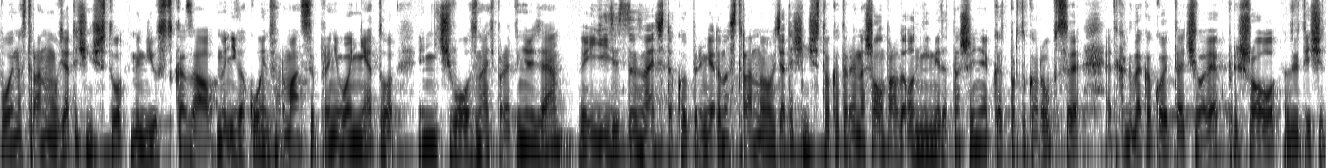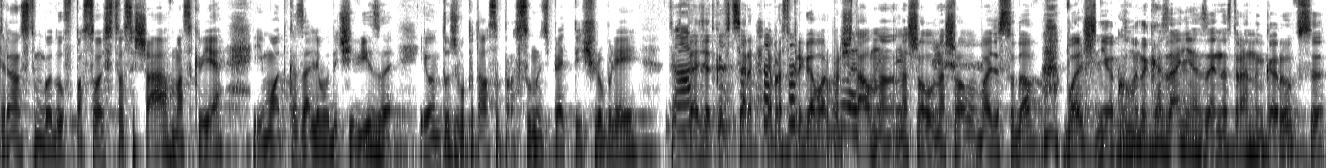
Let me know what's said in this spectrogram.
по иностранному взяточничеству. Минюст сказал, но никакой информации про него нету, ничего узнать про это нельзя. Ну, и единственное, знаете, такой пример иностранного взяточничества, который я нашел, он, правда, он не имеет отношения к экспорту коррупции. Это когда какой-то человек пришел в 2013 году в посольство США в Москве, ему отказали в выдаче визы, и он тут же попытался просунуть 5000 рублей. То есть, да, детка офицер, я просто приговор прочитал, на- нашел, нашел в базе судов. Больше никакого наказания за иностранную коррупцию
